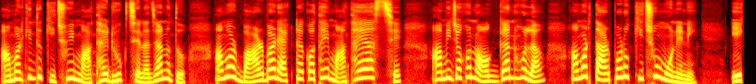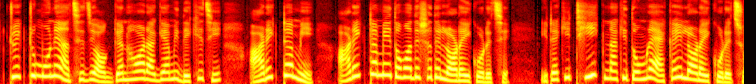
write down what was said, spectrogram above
আমার কিন্তু কিছুই মাথায় ঢুকছে না, জানো তো? আমার বারবার একটা কথাই মাথায় আসছে, আমি যখন অজ্ঞান হলাম, আমার তারপরও কিছু মনে নেই। একটু একটু মনে আছে যে অজ্ঞান হওয়ার আগে আমি দেখেছি, আরেকটা মেয়ে আরেকটা মেয়ে তোমাদের সাথে লড়াই করেছে। এটা কি ঠিক নাকি তোমরা একাই লড়াই করেছ?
